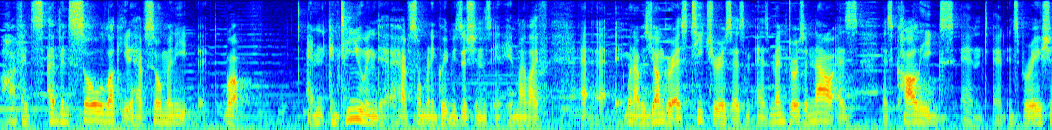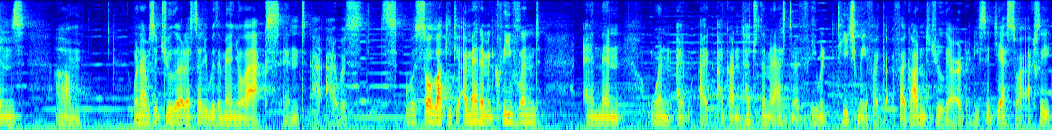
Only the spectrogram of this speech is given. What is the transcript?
Oh, I've had, I've been so lucky to have so many, well, and continuing to have so many great musicians in, in my life. Uh, when I was younger, as teachers, as, as mentors, and now as, as colleagues and, and inspirations. Um, when I was at Juilliard, I studied with Emanuel Ax, and I, I, was was so lucky to. I met him in Cleveland, and then when I, I, I, got in touch with him and asked him if he would teach me if I if I got into Juilliard, and he said yes. So I actually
